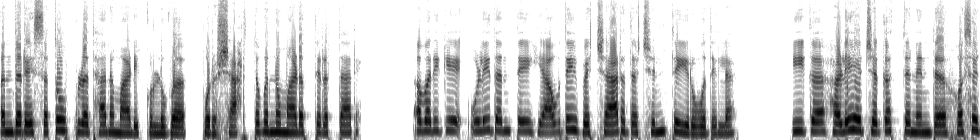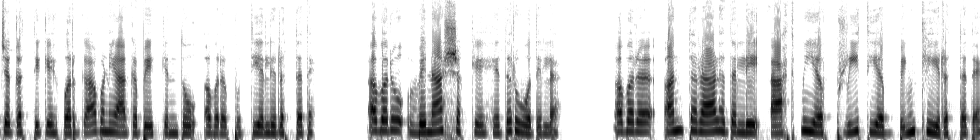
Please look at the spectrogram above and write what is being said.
ಅಂದರೆ ಸತೋಪ್ರಧಾನ ಮಾಡಿಕೊಳ್ಳುವ ಪುರುಷಾರ್ಥವನ್ನು ಮಾಡುತ್ತಿರುತ್ತಾರೆ. ಅವರಿಗೆ ಉಳಿದಂತೆ ಯಾವುದೇ ವಿಚಾರದ ಚಿಂತೆ ಇರುವುದಿಲ್ಲ. ಈಗ ಹಳೆಯ ಜಗತ್ತಿನಿಂದ ಹೊಸ ಜಗತ್ತಿಗೆ ವರ್ಗಾವಣೆಯಾಗಬೇಕೆಂದು ಅವರ ಬುದ್ಧಿಯಲ್ಲಿರುತ್ತದೆ. ಅವರು ವಿನಾಶಕ್ಕೆ ಹೆದರುವುದಿಲ್ಲ. ಅವರ ಅಂತರಾಳದಲ್ಲಿ ಆತ್ಮೀಯ ಪ್ರೀತಿಯ ಬೆಂಕಿ ಇರುತ್ತದೆ.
